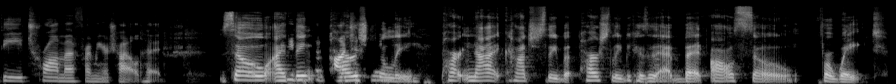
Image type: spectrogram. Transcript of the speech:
the trauma from your childhood. So I Maybe think partially, part not consciously, but partially because of that, but also for weight,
